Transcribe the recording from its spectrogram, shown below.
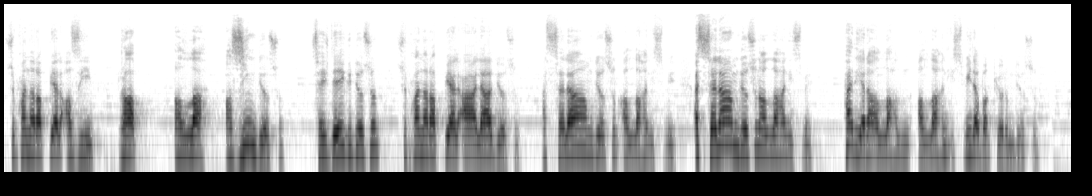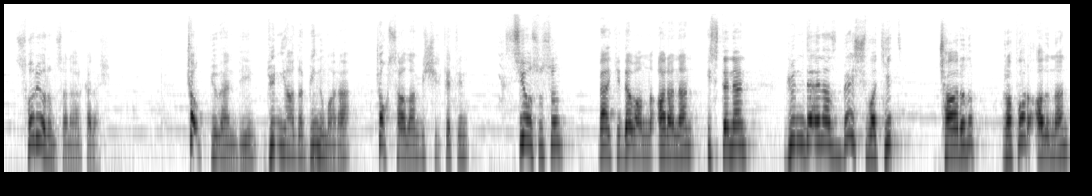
Sübhane Rabbiyel Azim. Rab, Allah, azim diyorsun. Secdeye gidiyorsun, Sübhane Rabbiyel Ala diyorsun. Esselam diyorsun Allah'ın ismi. Esselam diyorsun Allah'ın ismi. Her yere Allah'ın Allah'ın ismiyle bakıyorum diyorsun. Soruyorum sana arkadaş. Çok güvendiğin, dünyada bir numara, çok sağlam bir şirketin CEO'susun. Belki devamlı aranan, istenen, günde en az beş vakit çağrılıp rapor alınan,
